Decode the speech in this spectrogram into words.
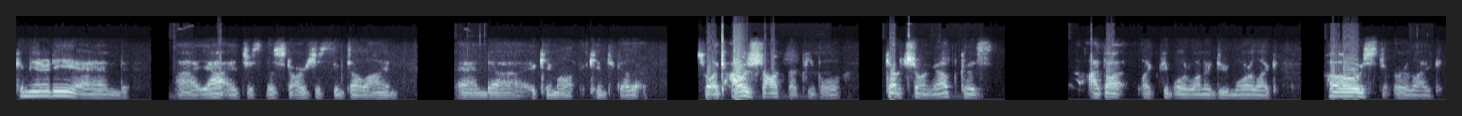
community, and uh, yeah, it just the stars just seemed to align, and uh, it came all it came together. So like I was shocked that people kept showing up because I thought like people would want to do more like host or like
